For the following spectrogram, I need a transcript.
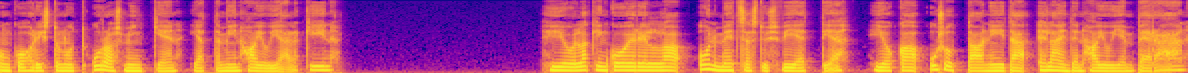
on kohdistunut urosminkkien jättämiin hajujälkiin. Joillakin koirilla on metsästysviettiä, joka usuttaa niitä eläinten hajujen perään.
